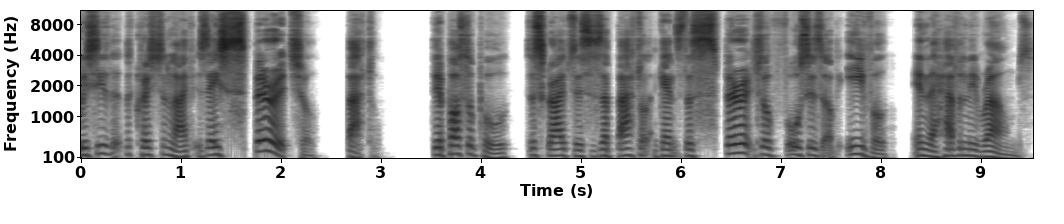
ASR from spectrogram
we see that the Christian life is a spiritual battle. The Apostle Paul describes this as a battle against the spiritual forces of evil in the heavenly realms.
